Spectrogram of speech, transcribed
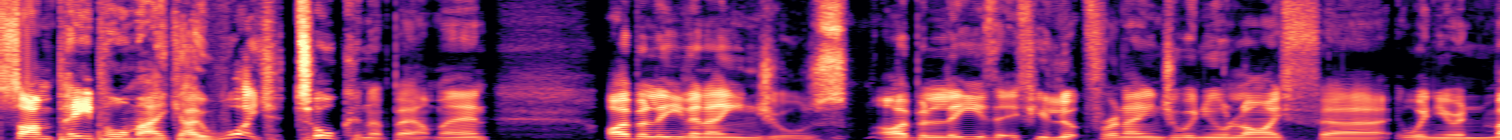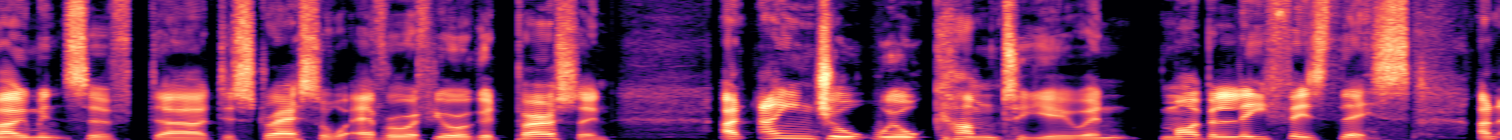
Some people may go, What are you talking about, man? I believe in angels. I believe that if you look for an angel in your life, uh, when you're in moments of uh, distress or whatever, if you're a good person, an angel will come to you. And my belief is this an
